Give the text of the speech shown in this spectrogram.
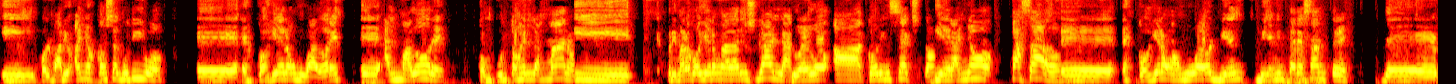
y por varios años consecutivos eh, escogieron jugadores armadores con puntos en las manos. Y primero cogieron a Darius Garland, luego a Colin Sexton. Y el año pasado eh, escogieron a un jugador bien, bien interesante de,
